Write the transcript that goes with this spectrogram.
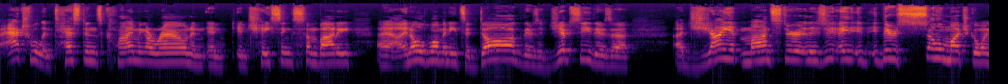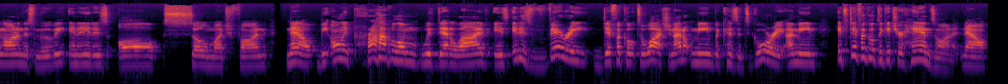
actual intestines climbing around and, and, and chasing somebody. Uh, an old woman eats a dog. There's a gypsy. There's a a giant monster. There's, it, it, there's so much going on in this movie, and it is all so much fun. Now, the only problem with Dead Alive is it is very difficult to watch, and I don't mean because it's gory. I mean it's difficult to get your hands on it. Now,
